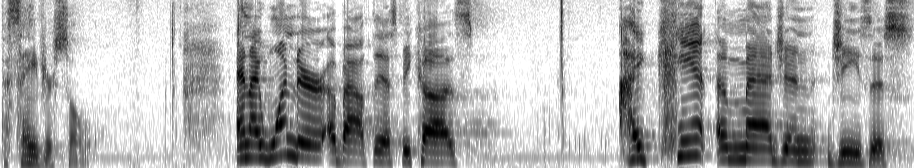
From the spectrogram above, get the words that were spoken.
to save your soul. And I wonder about this because I can't imagine Jesus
